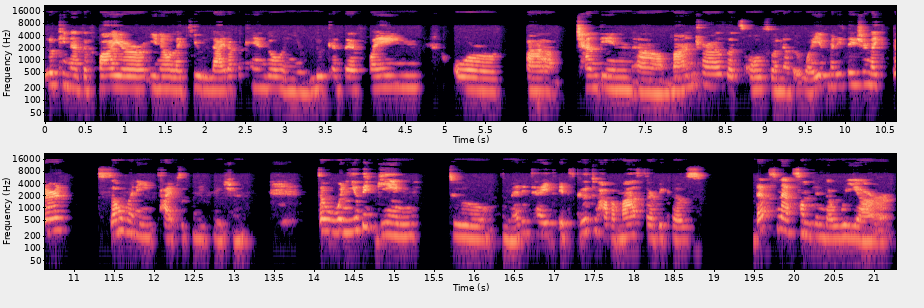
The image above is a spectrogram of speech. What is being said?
looking at the fire, you know, like you light up a candle and you look at the flame, or uh, chanting uh, mantras. That's also another way of meditation. Like there are so many types of meditation. So when you begin to meditate, it's good to have a master because that's not something that we are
